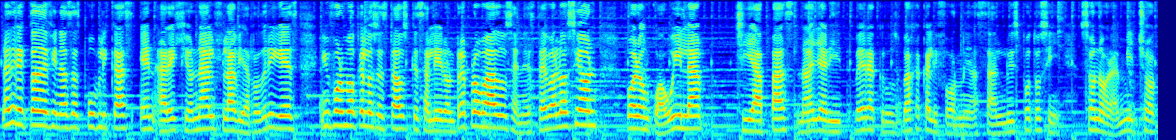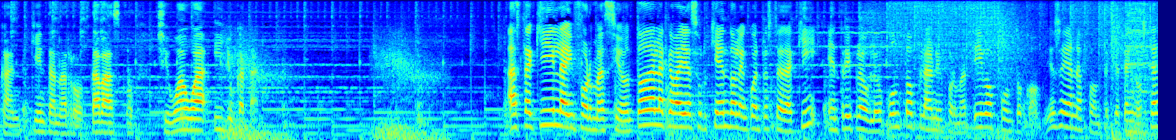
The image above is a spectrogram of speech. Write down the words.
La directora de Finanzas Públicas en A Regional, Flavia Rodríguez, informó que los estados que salieron reprobados en esta evaluación fueron Coahuila, Chiapas, Nayarit, Veracruz, Baja California, San Luis Potosí, Sonora, Michoacán, Quintana Roo, Tabasco, Chihuahua y Yucatán. Hasta aquí la información. Toda la que vaya surgiendo la encuentra usted aquí en www.planoinformativo.com. Yo soy Ana Fonte. Que tenga usted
